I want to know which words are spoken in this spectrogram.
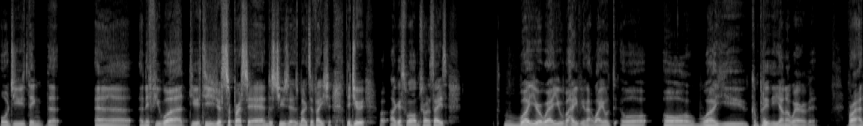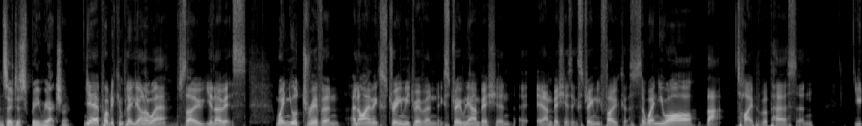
or do you think that uh, and if you were, do you, do you just suppress it and just use it as motivation? Did you? I guess what I'm trying to say is, were you aware you were behaving that way, or or or were you completely unaware of it? Right, and so just being reactionary. Yeah, probably completely unaware. So you know, it's when you're driven, and I am extremely driven, extremely ambition, eh, ambitious, extremely focused. So when you are that type of a person, you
